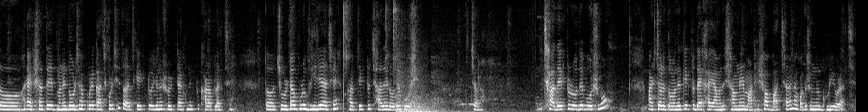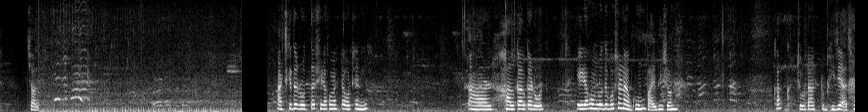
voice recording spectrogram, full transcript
তো একসাথে মানে দৌড়ঝাঁপ করে কাজ করেছি তো আজকে একটু ওই জন্য শরীরটা এখন একটু খারাপ লাগছে। তো চুলটাও পুরো ভিজে আছে, ভাবছি একটু ছাদে রোদে বসি। চলো। ছাদে একটু রোদে বসবো। আর চলো তোমাদেরকে একটু দেখাই, আমাদের সামনের মাঠে সব বাচ্চারা না কত সুন্দর ঘুরিয়ে ওড়াচ্ছে। চলো। আজকে তো রোদটা সেরকম একটা ওঠেনি আর হালকা হালকা রোদ। এইরকম রোদে বসলে না ঘুম পায় ভীষণ। কাক, চুলটা একটু ভিজে আছে।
